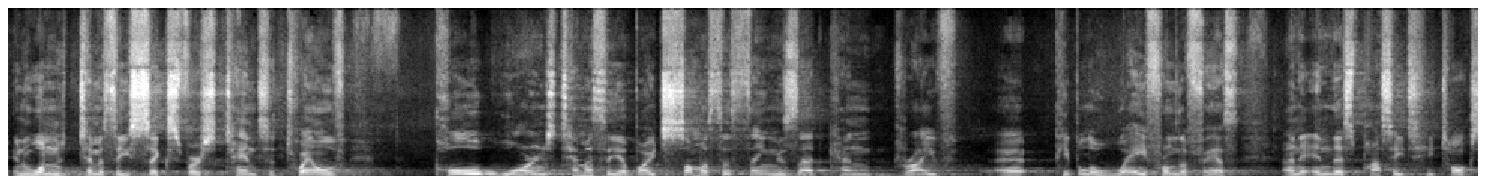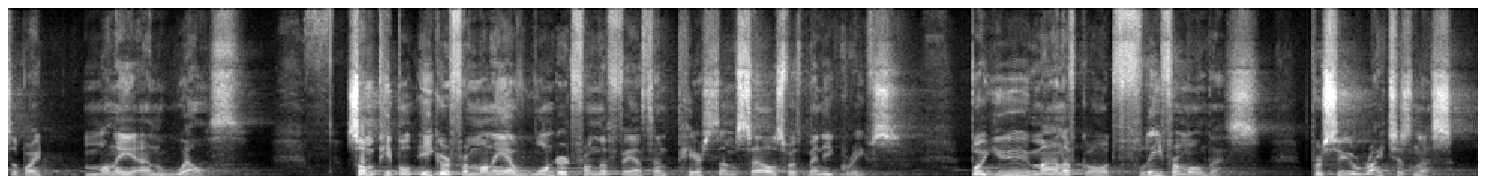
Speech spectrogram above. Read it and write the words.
In 1 Timothy 6, verse 10 to 12, Paul warns Timothy about some of the things that can drive uh, people away from the faith. And in this passage, he talks about money and wealth. Some people eager for money have wandered from the faith and pierced themselves with many griefs. But you, man of God, flee from all this. Pursue righteousness,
